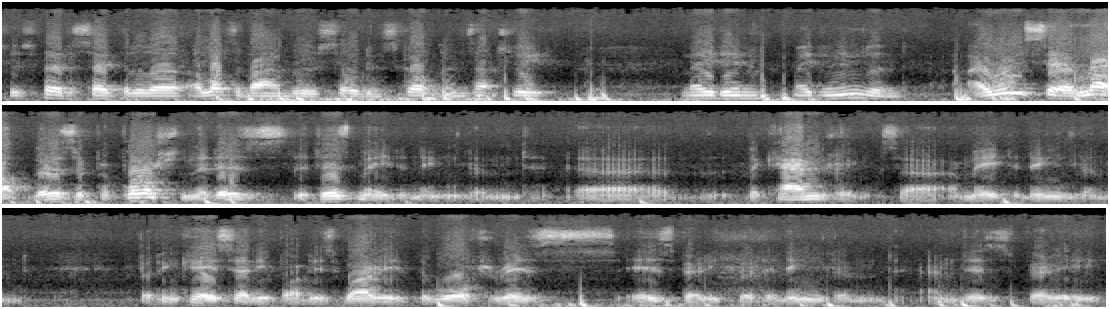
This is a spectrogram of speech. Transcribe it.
So it's fair to say that a lot of Irn-Bru sold in Scotland is actually made in made in England. I wouldn't say a lot. There is a proportion that is that is made in England. Uh, the canned drinks are, are made in England, but in case anybody's worried, the water is is very good in England and is very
